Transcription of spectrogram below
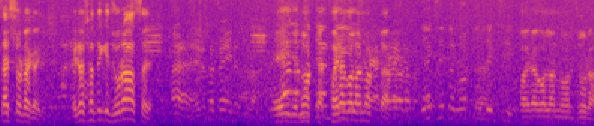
চারশো টাকায়। এটার সাথে কি জোড়া আছে? হ্যাঁ এটা এই যে নটটা খয়রা গলা নটটা। দেখছি তো নটটা দেখছি খয়রা গলা নর জোড়া।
